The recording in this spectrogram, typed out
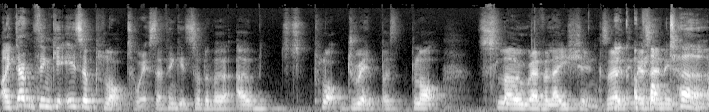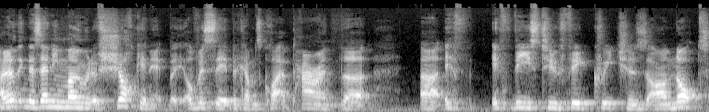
I don't think it is a plot twist. I think it's sort of a, a plot drip, a plot slow revelation because I don't a, think there's any. I don't think there's any moment of shock in it, but obviously it becomes quite apparent that uh, if if these two fig creatures are not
